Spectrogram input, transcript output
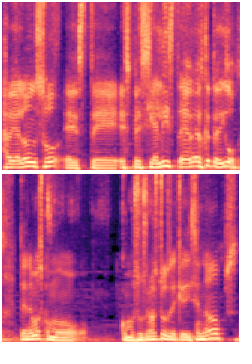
Javi Alonso, este especialista, es que te digo, tenemos como, como sus rostros de que dicen, no, pues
